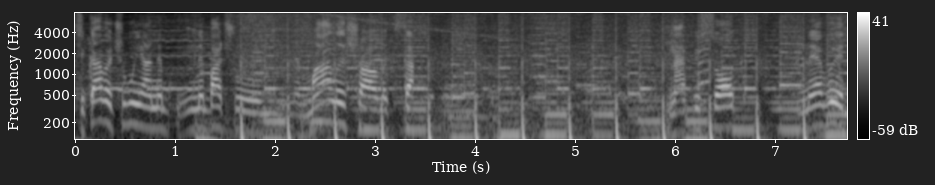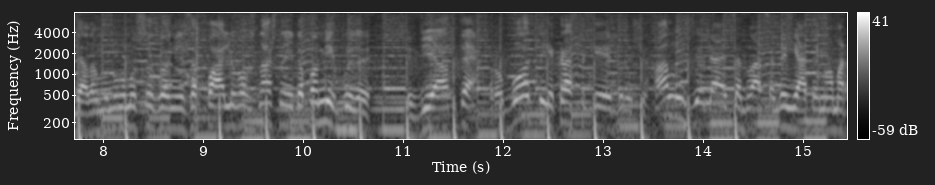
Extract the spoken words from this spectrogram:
Цікаво, чому я не, не бачу Малиша Олекса. На пісок не вийде, але в минулому сезоні запалював значно і допоміг би Віатек роботи. Якраз таки, до речі, Галич з'являється 29 номер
